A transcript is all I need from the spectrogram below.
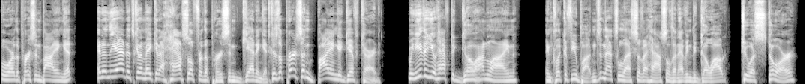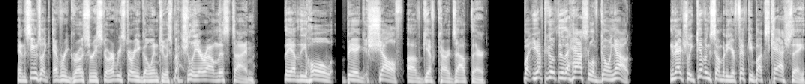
for the person buying it. And in the end, it's going to make it a hassle for the person getting it because the person buying a gift card, I mean, either you have to go online and click a few buttons, and that's less of a hassle than having to go out to a store. And it seems like every grocery store, every store you go into, especially around this time, they have the whole big shelf of gift cards out there. But you have to go through the hassle of going out and actually giving somebody your 50 bucks cash, say,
